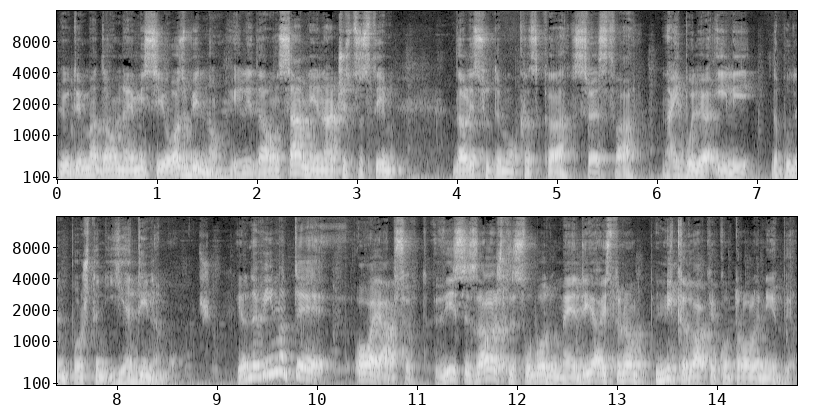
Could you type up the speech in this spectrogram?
ljudima da on ne misli ozbiljno ili da on sam nije načisto s tim da li su demokratska sredstva najbolja ili, da budem pošten, jedina moguća. I onda vi imate ovaj absurd. Vi se zalažete za slobodu medija, a istovremeno nikad ovakve kontrole nije bilo.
